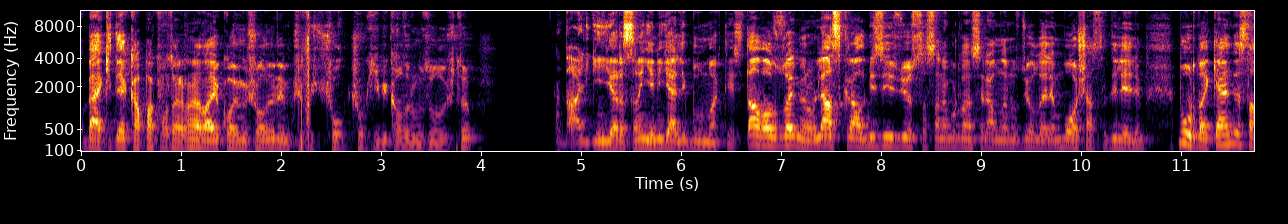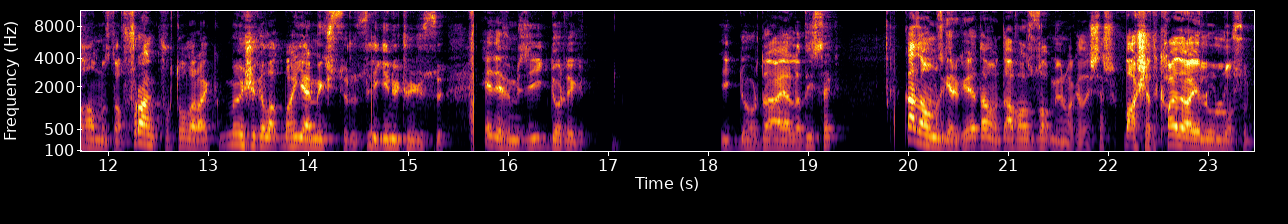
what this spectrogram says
Belki de kapak fotoğrafına dahi koymuş olabilirim çünkü çok çok iyi bir kadromuz oluştu. Daha ligin yarısına yeni geldik bulunmaktayız. Daha fazla uzatmıyorum. Las Kral bizi izliyorsa sana buradan selamlarımızı yollayalım. Bol şansla dileyelim. Burada kendi sahamızda Frankfurt olarak Mönchengladbach'ı yenmek istiyoruz. Ligin üçüncüsü. Hedefimizi ilk dörde ilk dörde ayarladıysak kazanmamız gerekiyor. Tamam daha fazla uzatmıyorum arkadaşlar. Başladık. Hadi hayırlı uğurlu olsun.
